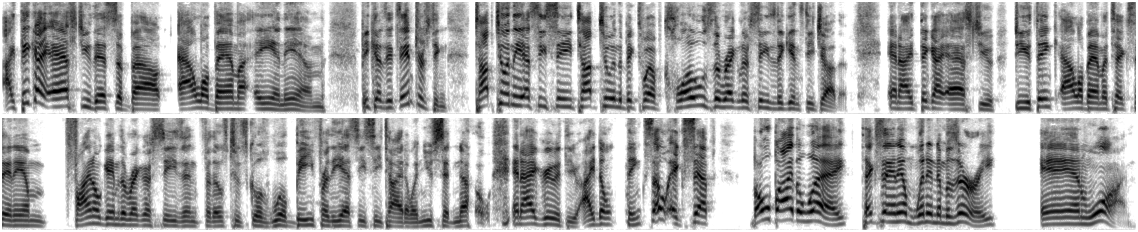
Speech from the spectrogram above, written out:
I think I asked you this about Alabama A&M because it's interesting. Top two in the SEC, top two in the Big 12 close the regular season against each other. And I think I asked you, do you think Alabama, Texas A&M final game of the regular season for those two schools will be for the SEC title? And you said no. And I agree with you. I don't think so, except, oh, by the way, Texas A&M went into Missouri and won.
